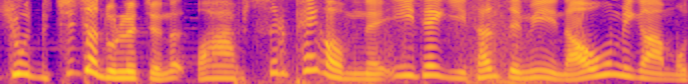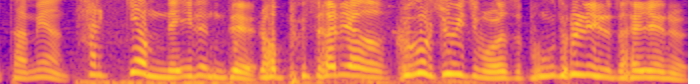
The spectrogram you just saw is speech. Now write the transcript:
죽을 때 진짜 놀랬죠 나- 와 쓸패가 없네. 이 deck이 단점이 나오미가 못하면 할 게 없네 이랬는데 라프타리아가 그걸 죽일지 몰랐어. 봉 돌리는 다이앤을.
